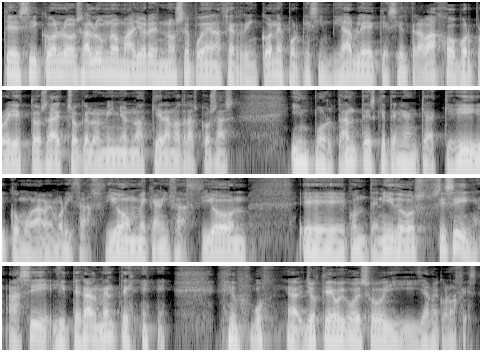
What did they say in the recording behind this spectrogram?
Que si con los alumnos mayores no se pueden hacer rincones porque es inviable, que si el trabajo por proyectos ha hecho que los niños no adquieran otras cosas importantes que tenían que adquirir, como la memorización, mecanización, eh, contenidos. Sí, sí, así, literalmente. Yo es que oigo eso y ya me conoces.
